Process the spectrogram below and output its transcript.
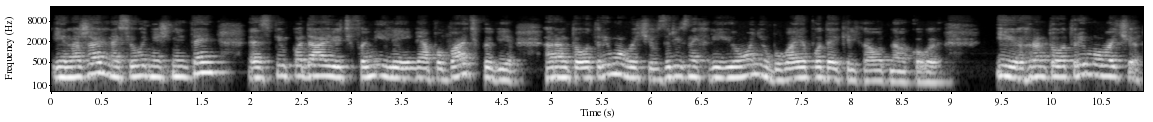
І, на жаль, на сьогоднішній день е, співпадають фамілії, ім'я по батькові грантоотримувачів з різних регіонів, буває по декілька однакових. І грантоотримувач е,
